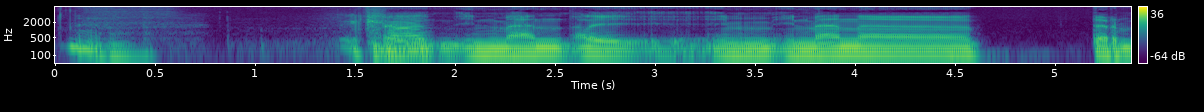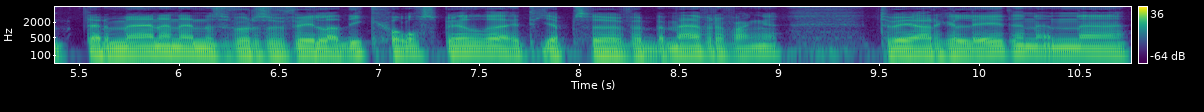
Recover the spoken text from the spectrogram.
ja. Ik ga... In mijn, allez, in, in mijn ter, termijnen en voor zoveel dat ik golf speelde, je hebt ze bij mij vervangen twee jaar geleden. En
